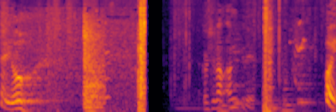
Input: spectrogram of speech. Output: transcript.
There you go. Because you're not angry. Oi.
